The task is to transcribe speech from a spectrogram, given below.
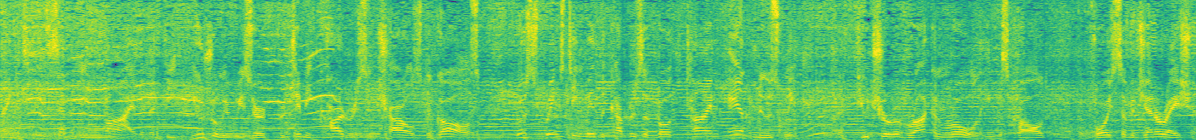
1975, in a feat usually reserved for Jimmy Carter's and Charles de Gaulle's, Bruce Springsteen made the covers of both Time and Newsweek. The future of rock and roll, he was called, the voice of a generation.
